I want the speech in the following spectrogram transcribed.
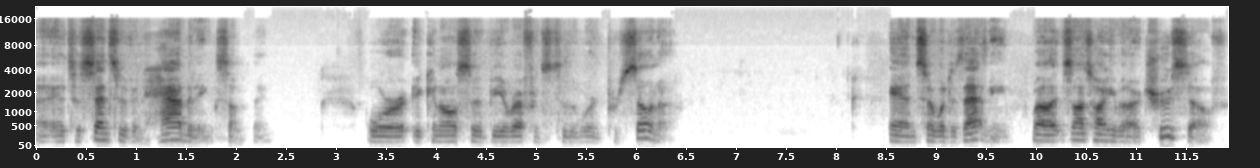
Uh, it's a sense of inhabiting something. Or it can also be a reference to the word persona. And so, what does that mean? Well, it's not talking about our true self,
